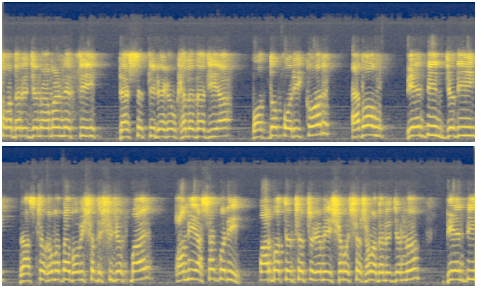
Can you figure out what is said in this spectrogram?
সমাধানের জন্য আমার নেত্রী, দেশ নেত্রী বেগম খালেদা জিয়া বদ্ধপরিকর এবং বিএনপি যদি রাষ্ট্র ক্ষমতায় ভবিষ্যতে সুযোগ পায়, আমি আশা করি পার্বত্য চট্টগ্রামে এই সমস্যা সমাধানের জন্য বিএনপি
